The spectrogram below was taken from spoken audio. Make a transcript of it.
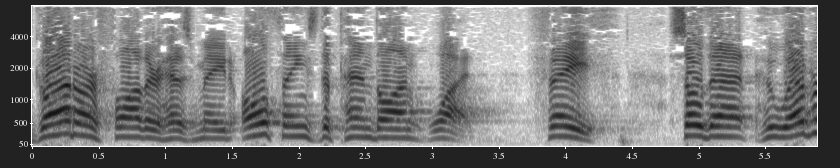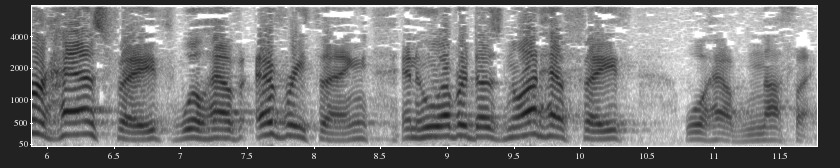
God our Father has made all things depend on what? Faith. So that whoever has faith will have everything, and whoever does not have faith will have nothing.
